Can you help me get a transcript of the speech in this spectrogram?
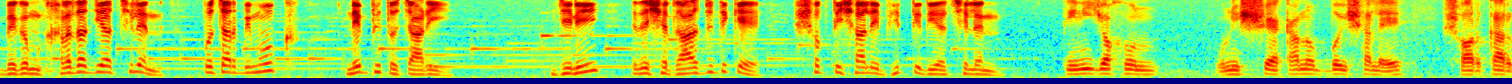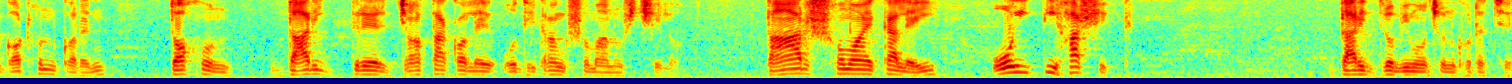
বেগম খালেদা জিয়া ছিলেন প্রচার বিমুখ নিভৃতচারী যিনি এদেশের রাজনীতিকে শক্তিশালী ভিত্তি দিয়েছিলেন। তিনি যখন উনিশশো একানব্বই সালে সরকার গঠন করেন তখন দারিদ্রের জাঁতাকলে অধিকাংশ মানুষ ছিল। তার সময়কালেই ঐতিহাসিক দারিদ্র বিমোচন ঘটেছে,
